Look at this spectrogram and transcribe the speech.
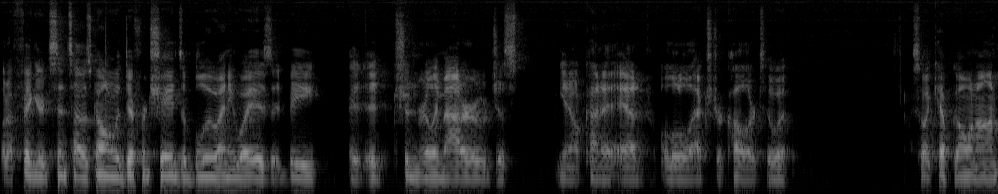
But I figured since I was going with different shades of blue anyways, it'd be, it, it shouldn't really matter. It would just you know, kind of add a little extra color to it. So I kept going on.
